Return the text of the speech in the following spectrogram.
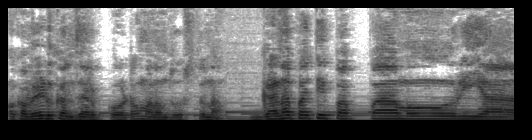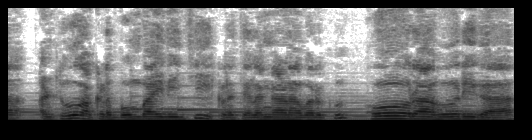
ఒక వేడుకలు జరుపుకోవటం మనం చూస్తున్నాం. గణపతి పప్ప మోరియా అంటూ అక్కడ బొంబాయి నుంచి ఇక్కడ తెలంగాణ వరకు హోరా హోరీగా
